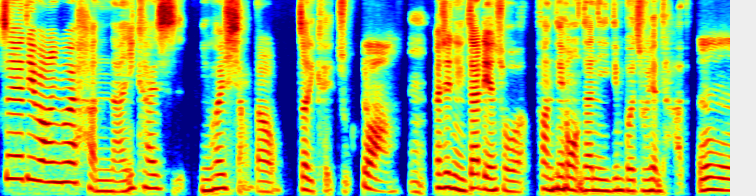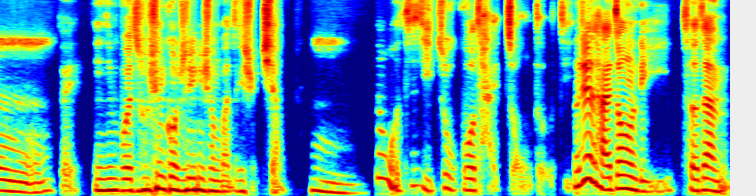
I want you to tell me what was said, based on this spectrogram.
这些地方因为很难一开始你会想到这里可以住，对啊，嗯，而且你在连锁饭店网站你一定不会出现他的，嗯。对，你一定不会出现国军英雄馆这个选项。嗯。那我自己住过台中的，我记得我觉得台中离车站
